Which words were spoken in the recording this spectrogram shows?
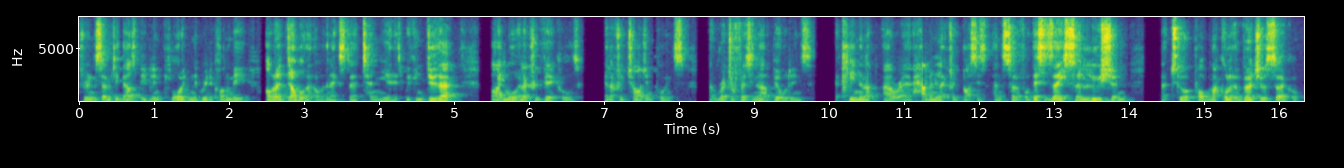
317,000 people employed in the green economy. I want to double that over the next uh, 10 years. We can do that by more electric vehicles, electric charging points, uh, retrofitting our buildings, uh, cleaning up our air, having electric buses, and so forth. This is a solution to a problem. I call it a virtuous circle.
